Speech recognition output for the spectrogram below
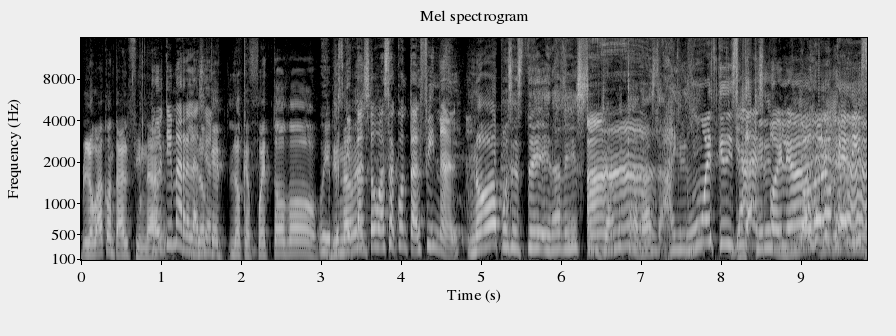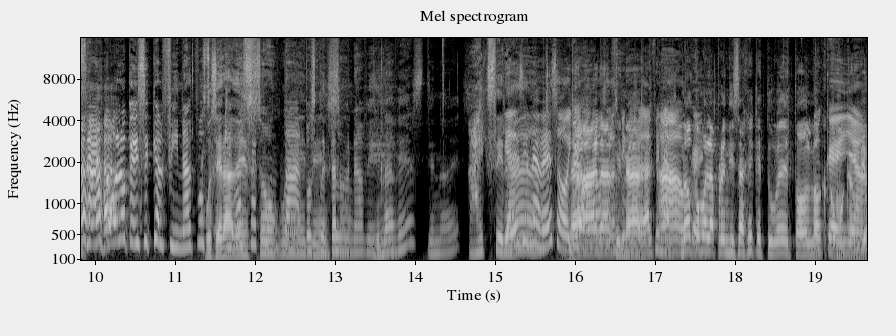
lo voy a contar al final. Tu última relación. Lo que, lo que fue todo. Oye, ¿de pues una ¿qué vez? tanto vas a contar al final? No, pues este, era de eso, ya me Ah. cagaste. Ay, eres No, es que dice bien- todo lo que dice, todo lo que dice que al final, pues, Pues ¿qué era de vas a eso, contar? Pues de cuéntalo eso. de una vez. ¿De una vez? ¿De una vez? Ay, ¿será? ¿Quieres de una vez o No, ya vamos no, a al final. pinkies? Al final. Ah, No, como el aprendizaje que tuve de todo lo Ok, que como ya. cambió.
